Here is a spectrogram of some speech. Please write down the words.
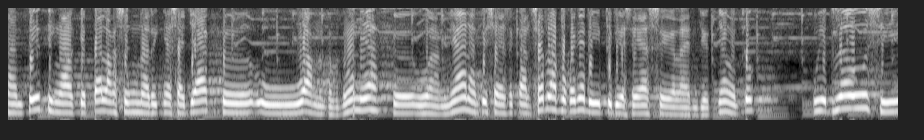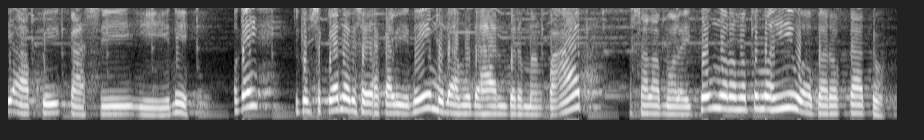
nanti tinggal kita langsung menariknya saja ke uang teman-teman ya, ke uangnya. Nanti saya akan share lah pokoknya di video saya selanjutnya untuk withdraw si aplikasi ini. Oke, cukup sekian dari saya kali ini. Mudah-mudahan bermanfaat. Assalamualaikum warahmatullahi wabarakatuh.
